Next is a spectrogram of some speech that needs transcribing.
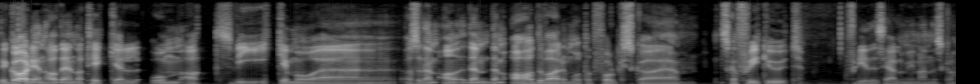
The Guardian hadde en artikkel om at vi ikke må eh, Altså, de, de, de advarer mot at folk skal, eh, skal freake ut fordi det er så jævlig mye mennesker.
